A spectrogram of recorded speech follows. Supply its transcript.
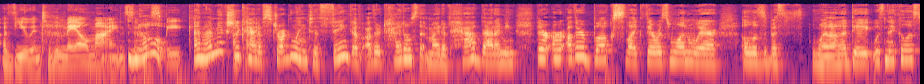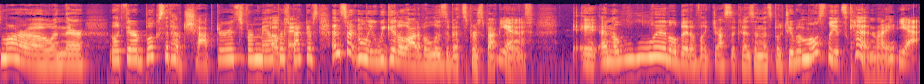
a view into the male mind so to speak And I'm actually Okay. kind of struggling to think of other titles that might have had that. I mean, there are other books, like there was one where Elizabeth went on a date with Nicholas Morrow, and there, like, there are books that have chapters from male Okay. perspectives, and certainly we get a lot of Elizabeth's perspective. Yeah. And a little bit of like Jessica's in this book too, but mostly it's Ken, right? yeah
